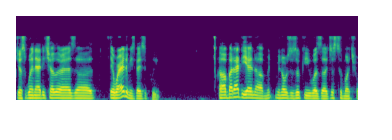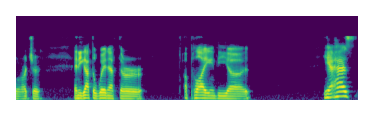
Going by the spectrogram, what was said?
just went at each other as uh, they were enemies, basically. Uh, but at the end, Minoru Suzuki was just too much for Archer, and he got the win after applying the. He has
